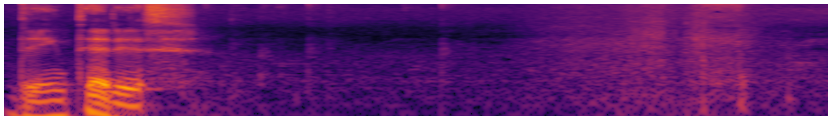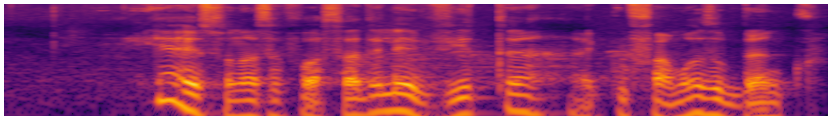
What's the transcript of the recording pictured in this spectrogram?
de interesse. E a ressonância forçada evita o famoso branco.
